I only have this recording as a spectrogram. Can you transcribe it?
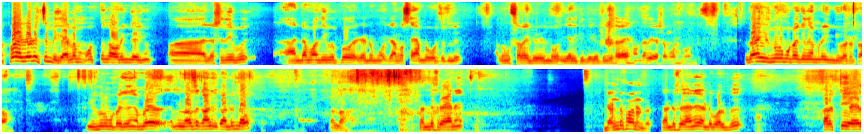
ഇപ്പോൾ എല്ലാവരും എത്തുന്നുണ്ട്. കേരളം മൊത്തം കവറിങ് കഴിഞ്ഞു. ലക്ഷദ്വീപ് ആൻഡമാൻ ദ്വീപ് ഇപ്പോൾ രണ്ട് മൂന്ന് രണ്ട് സാമ്പിൾ കൊടുത്തിട്ടുണ്ട്. അതും ഉഷാറായിട്ട് വരും വിചാരിക്കുന്നത് വിചാരിക്കുന്നു. ദൈവത്തിന്റെ സഹായം കൊണ്ട് അത് വിഷം പോകുന്നുണ്ട് ഇതാണ് ഇരുന്നൂറ് മുട്ട വയ്ക്കുന്നത് നമ്മുടെ ഇൻക്യുബേറ്റർ കേട്ടോ ഇരുന്നൂറ് മുട്ട വയ്ക്കുന്നത് നമ്മൾ നമ്മൾ നേരത്തെ കാണി കണ്ടിട്ടുണ്ടാവും. അല്ല രണ്ട് ഫാന് രണ്ട് ഫാനുണ്ട് രണ്ട് ഫാന് രണ്ട് ബൾബ് കറക്റ്റ് എയർ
